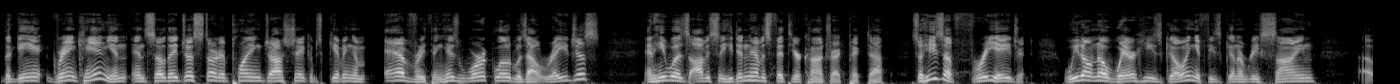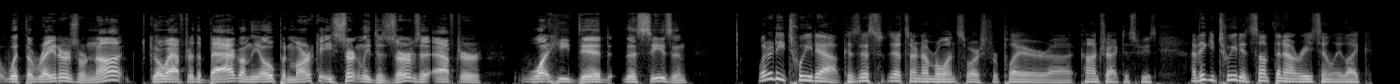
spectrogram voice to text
the Grand Canyon. And so they just started playing Josh Jacobs, giving him everything. His workload was outrageous. And he was obviously, he didn't have his fifth year contract picked up. So he's a free agent. We don't know where he's going, if he's going to resign uh, with the Raiders or not, go after the bag on the open market. He certainly deserves it after what he did this season. What did he tweet out? Because this that's our number one source for player uh, contract disputes. I think he tweeted something out recently, like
